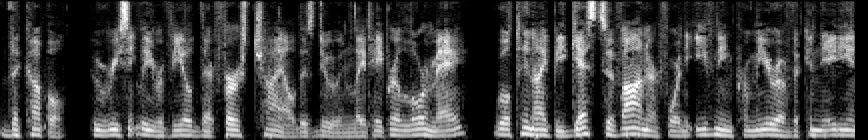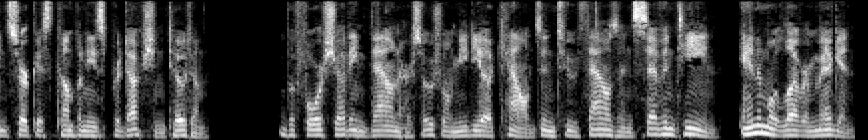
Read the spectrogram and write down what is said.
The couple, who recently revealed their first child is due in late April or May, will tonight be guests of honor for the evening premiere of the Canadian Circus Company's production Totem. Before shutting down her social media accounts in 2017, animal lover Meghan,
